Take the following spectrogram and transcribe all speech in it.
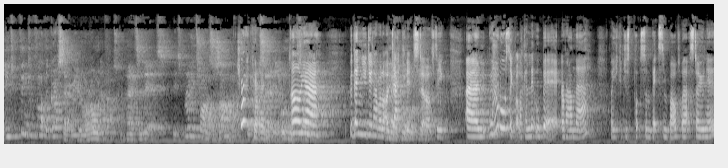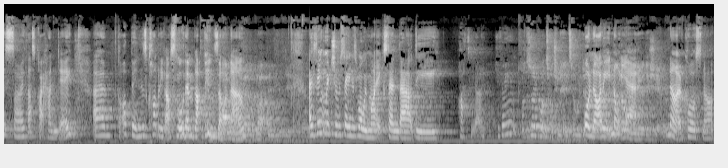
you can think of like the grass area in our old house compared to this. It's really twice the size. Do you reckon? area, Oh, yeah. But then you did have a lot of Yeah, decking and stuff. yeah. So you, um, we have also got like a little bit around there where you can just put some bits and bobs where that stone is. So that's quite handy. Um, got our bins. Can't believe how small them black bins are now. Yeah, the black bin's ridiculous. I think Mitchell was saying as well we might extend out the patio. Do you think? Well, there's no point touching it until we do Well, no, I mean, we're not yet. year. No, of course not.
